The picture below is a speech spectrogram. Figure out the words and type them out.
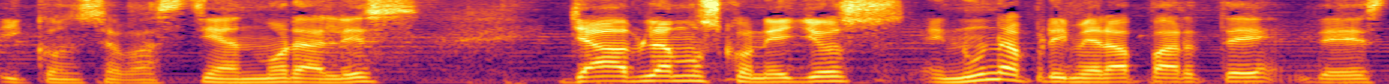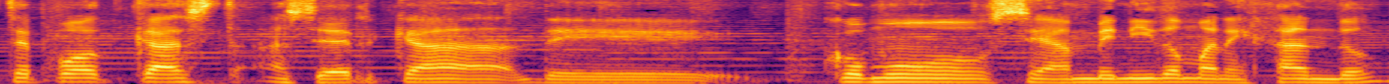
y con Sebastián Morales. Ya hablamos con ellos en una primera parte de este podcast acerca de cómo se han venido manejando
